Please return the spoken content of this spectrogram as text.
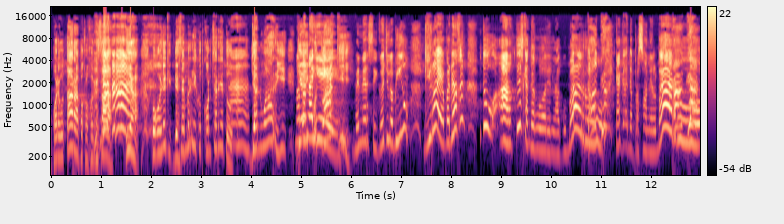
Korea Utara apa kalau nggak salah, iya pokoknya Desember dia ikut konsernya tuh, Ah. Januari dia Nonton ikut lagi, Bener sih, gue juga bingung. Gila ya, padahal kan itu artis kagak ngeluarin lagu baru, kagak, ada personel baru,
